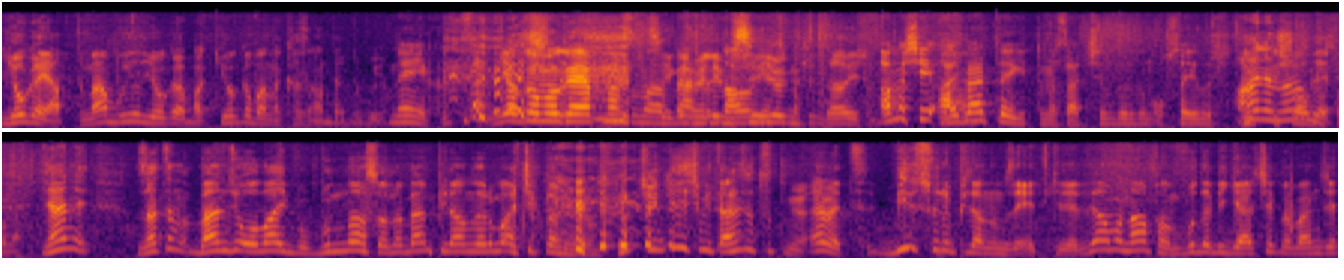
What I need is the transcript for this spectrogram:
yoga yaptım. Ben bu yıl yoga bak yoga bana kazandırdı bu yıl. Neye yakın? Sen yoga moga yapmazsın Şaka, ben öyle bir şey yok ki. Daha yaşım. Ama şey Alberta'ya gittim mesela çıldırdın o sayılır. Yurt Aynen dışı abi. olmasa da. Yani zaten bence olay bu. Bundan sonra ben planlarımı açıklamıyorum. Çünkü hiçbir tanesi tutmuyor. Evet bir sürü planımızı etkiledi ama ne yapalım bu da bir gerçek ve bence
